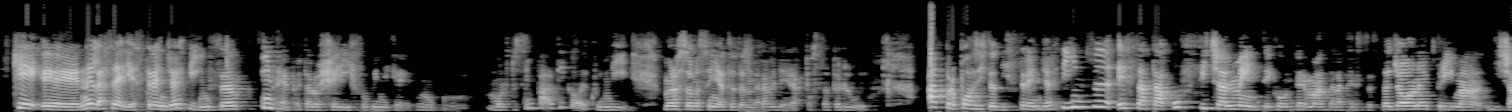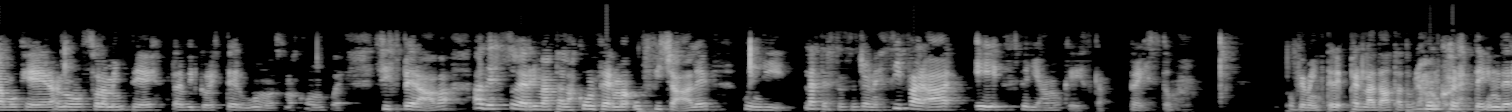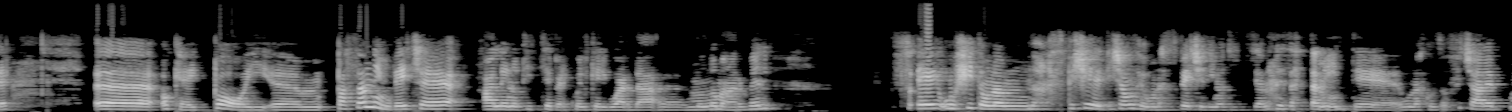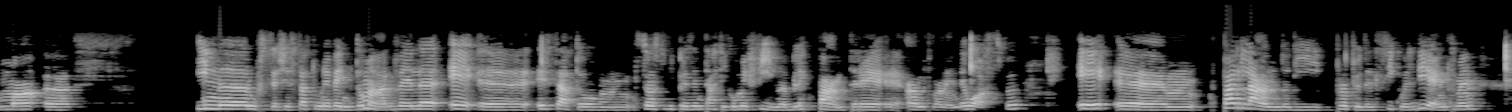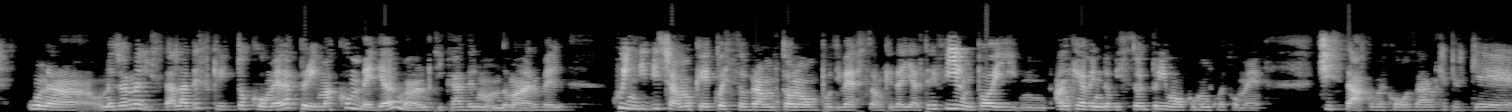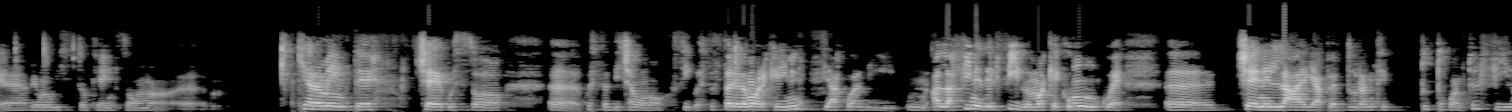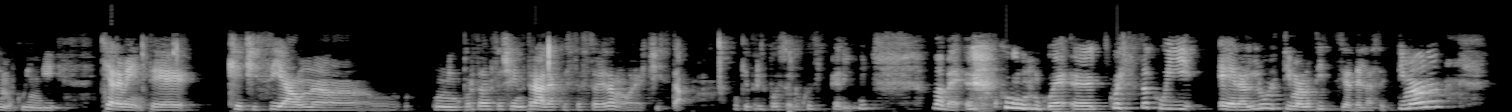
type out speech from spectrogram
che eh, nella serie Stranger Things interpreta lo sceriffo, quindi che molto simpatico e quindi me lo sono segnato ad andare a vedere apposta per lui. A proposito di Stranger Things, è stata ufficialmente confermata la terza stagione, prima diciamo che erano solamente, tra virgolette, rumors, ma comunque si sperava, adesso è arrivata la conferma ufficiale, quindi la terza stagione si farà e speriamo che esca presto. Ovviamente per la data dovremo ancora attendere. Uh, ok, poi um, passando invece alle notizie per quel che riguarda uh, il mondo Marvel, è uscita una, una, specie, diciamo che una specie di notizia, non esattamente una cosa ufficiale, ma uh, in Russia c'è stato un evento Marvel e è stato, sono stati presentati come film Black Panther e Ant-Man and the Wasp e ehm, parlando di, proprio del sequel di Ant-Man una, una giornalista l'ha descritto come la prima commedia romantica del mondo Marvel. Quindi diciamo che questo avrà un tono un po' diverso anche dagli altri film, poi anche avendo visto il primo comunque come ci sta come cosa, anche perché eh, abbiamo visto che insomma eh, chiaramente c'è questo, eh, questa, diciamo, sì, questa storia d'amore che inizia quasi mh, alla fine del film, ma che comunque eh, c'è nell'aria per durante tutto quanto il film, quindi chiaramente che ci sia una, un'importanza centrale a questa storia d'amore ci sta, anche perché poi sono così carini. Vabbè, comunque, eh, questa qui era l'ultima notizia della settimana.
